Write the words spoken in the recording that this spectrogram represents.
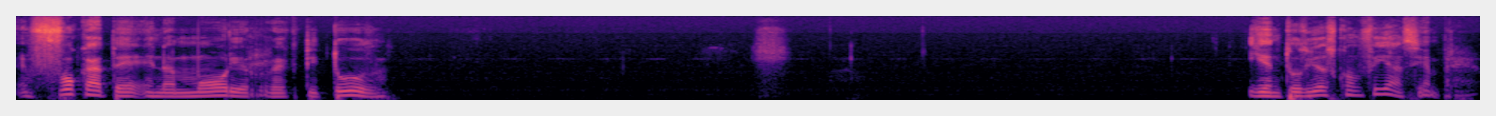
Enfócate en amor y rectitud. Y en tu Dios confía siempre.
